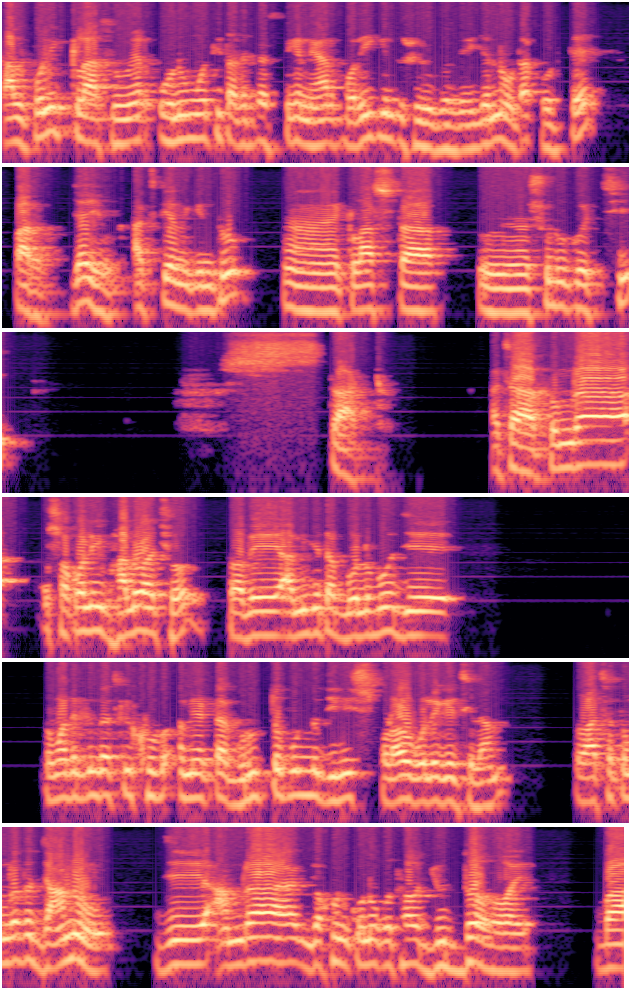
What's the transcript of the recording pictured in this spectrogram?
কাল্পনিক ক্লাসরুমের অনুমতি তাদের কাছ থেকে নেওয়ার পরেই কিন্তু শুরু করবে, এই জন্য ওটা করতে পারো। যাই হোক, আজকে আমি কিন্তু ক্লাসটা শুরু করছি। স্টার্ট। আচ্ছা তোমরা সকলেই ভালো আছো? তবে আমি যেটা বলব যে, তোমাদের কিন্তু আজকে খুব আমি একটা গুরুত্বপূর্ণ জিনিস পড়াও বলে গেছিলাম। তো আচ্ছা তোমরা তো জানো যে আমরা যখন কোনো কোথাও যুদ্ধ হয় বা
